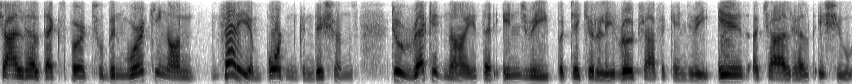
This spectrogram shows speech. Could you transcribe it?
child health experts who've been working on very important conditions to recognize that injury, particularly road traffic injury, is a child health issue.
